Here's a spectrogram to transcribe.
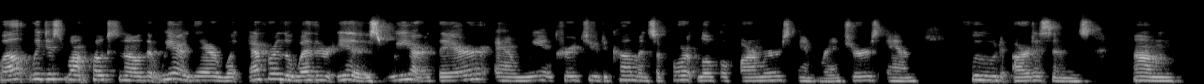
Well, we just want folks to know that we are there, whatever the weather is. We are there, and we encourage you to come and support local farmers and ranchers and food artisans. Um,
